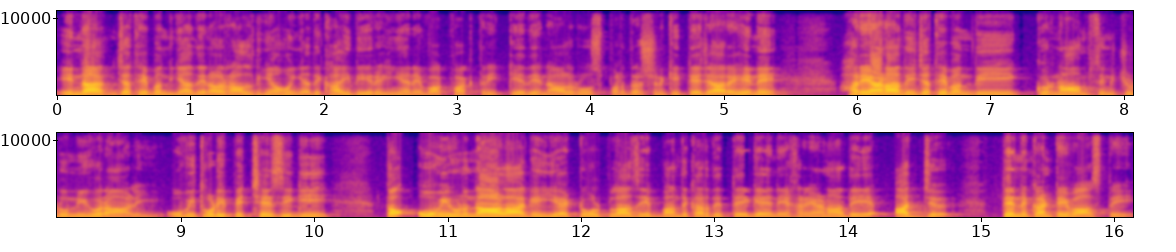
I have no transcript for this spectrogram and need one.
ਇਹਨਾਂ ਜਥੇਬੰਦੀਆਂ ਦੇ ਨਾਲ ਰਲਦੀਆਂ ਹੋਈਆਂ ਦਿਖਾਈ ਦੇ ਰਹੀਆਂ ਨੇ। ਵੱਖ-ਵੱਖ ਤਰੀਕੇ ਦੇ ਨਾਲ ਰੋਸ ਪ੍ਰਦਰਸ਼ਨ ਕੀਤੇ ਜਾ ਰਹੇ ਨੇ। ਹਰਿਆਣਾ ਦੀ ਜਥੇਬੰਦੀ ਗੁਰਨਾਮ ਸਿੰਘ ਚੜੂਨੀ ਹੋਰਾਂ ਵਾਲੀ, ਉਹ ਵੀ ਥੋੜੀ ਪਿੱਛੇ ਸੀਗੀ, ਤਾਂ ਉਹ ਵੀ ਹੁਣ ਨਾਲ ਆ ਗਈ ਹੈ। ਟੋਲ ਪਲਾਜ਼ੇ ਬੰਦ ਕਰ ਦਿੱਤੇ ਗਏ ਨੇ। ਹਰਿਆਣਾ ਦੇ ਅੱਜ 3 ਘੰਟੇ ਵਾਸਤੇ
